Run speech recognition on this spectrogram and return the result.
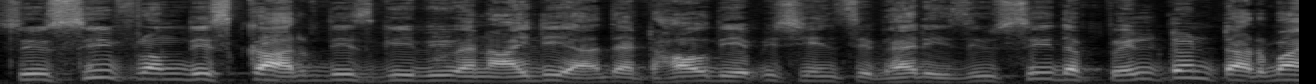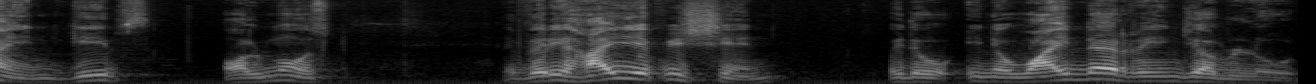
So, you see from this curve this give you an idea that how the efficiency varies you see the Pelton turbine gives almost a very high efficient with a, in a wider range of load.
